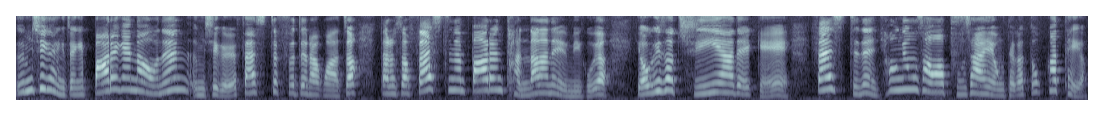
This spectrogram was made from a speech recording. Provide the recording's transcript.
음식이 굉장히 빠르게 나오는 음식을 fast food라고 하죠. 따라서 fast는 빠른 단단한의 의미고요. 여기서 주의해야 될 게 fast는 형용사와 부사의 형태가 똑같아요.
